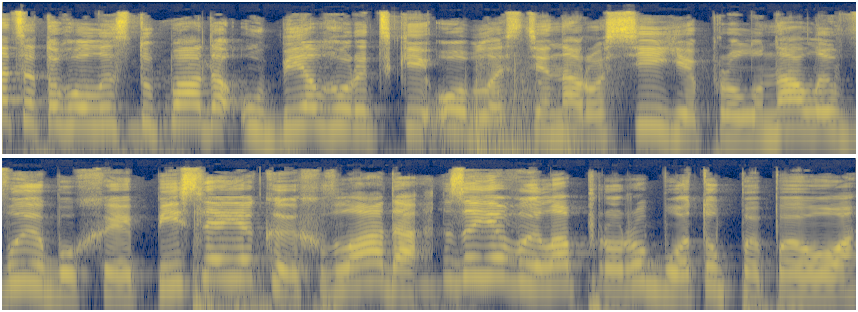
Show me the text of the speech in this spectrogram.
16 листопада у Білгородській області на Росії пролунали вибухи, після яких влада заявила про роботу ППО.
